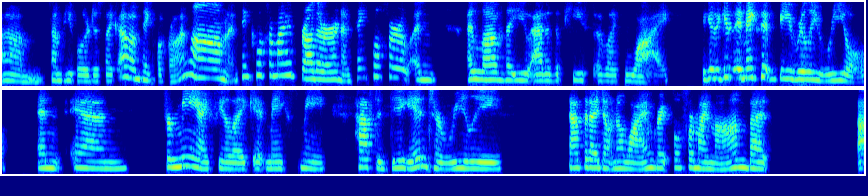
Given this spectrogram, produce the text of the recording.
um, some people are just like, oh, I'm thankful for my mom, and I'm thankful for my brother, and I'm thankful for. And I love that you added the piece of like why, because it gives it makes it be really real. And and for me, I feel like it makes me have to dig into really. Not that I don't know why I'm grateful for my mom, but uh,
